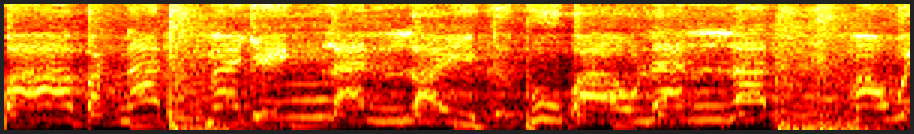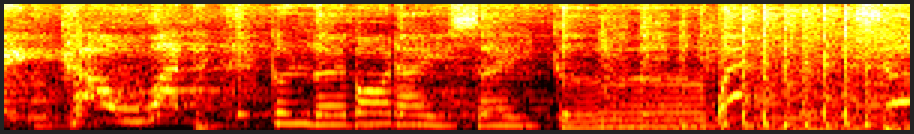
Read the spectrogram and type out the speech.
ปาบักนัดแม่ยิงแล่นไหลผู้เบาแล่นลัด มาวิ่งเข้าวัด ก็เลยบ่ได้ใส่เกิบเชิ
